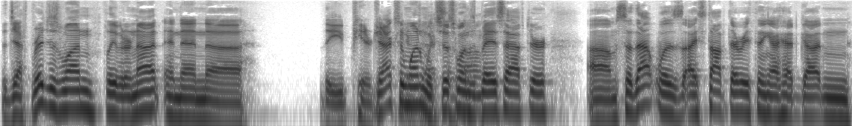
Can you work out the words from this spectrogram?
the Jeff Bridges one, believe it or not, and then uh, the Peter Jackson one, which this Jackson one's based after. Um, so that was I stopped everything. I had gotten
